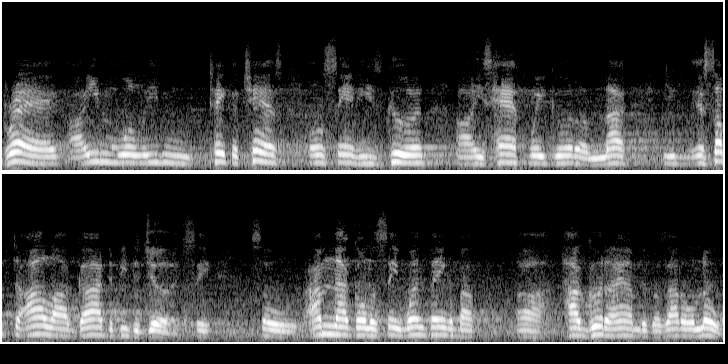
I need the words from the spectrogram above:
brag or even will even take a chance on saying he's good or he's halfway good or not. It's up to Allah, God, to be the judge. See, so I'm not going to say one thing about uh, how good I am because I don't know.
